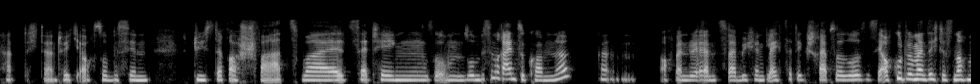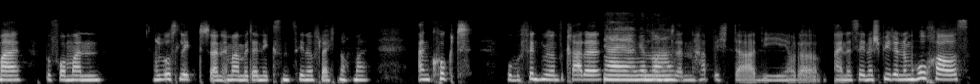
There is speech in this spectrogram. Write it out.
hatte ich da natürlich auch so ein bisschen düsterer Schwarzwald-Setting, so um so ein bisschen reinzukommen, ne? Auch wenn du ja in zwei Büchern gleichzeitig schreibst oder so, ist es ja auch gut, wenn man sich das nochmal, bevor man loslegt, dann immer mit der nächsten Szene vielleicht nochmal anguckt, wo befinden wir uns gerade. Ja, ja, genau. Und dann habe ich da die, oder eine Szene spielt in einem Hochhaus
